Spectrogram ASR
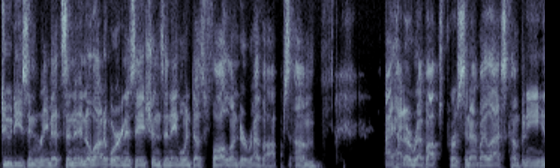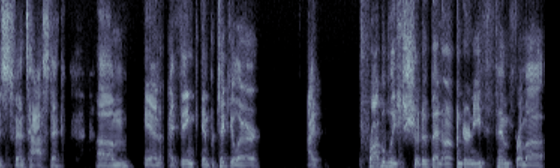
duties and remits, and in a lot of organizations, enablement does fall under RevOps. Um, I had a RevOps person at my last company. He's fantastic, um, and I think in particular, I probably should have been underneath him from a,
